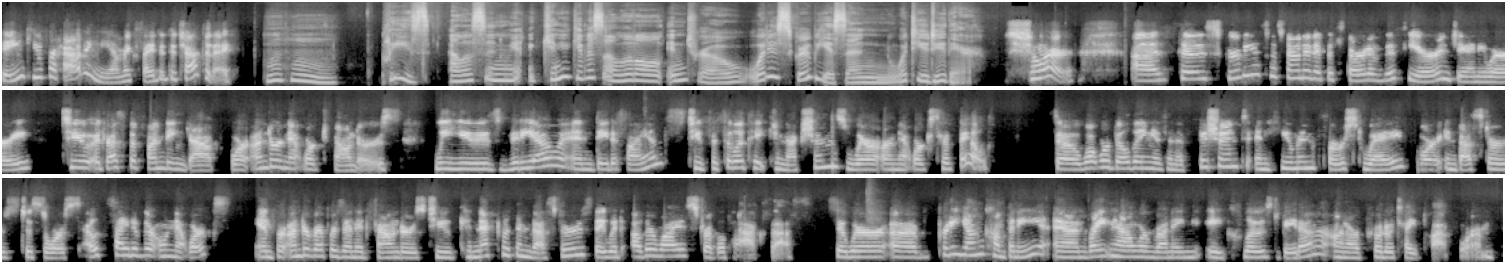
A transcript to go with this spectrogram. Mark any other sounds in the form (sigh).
Thank you for having me. I'm excited to chat today. Mm-hmm. Please, Allison, can you give us a little intro? What is Scroobius and what do you do there? Sure. Uh, so, Scroobius was founded at the start of this year in January to address the funding gap for under networked founders, we use video and data science to facilitate connections where our networks have failed. So, what we're building is an efficient and human first way for investors to source outside of their own networks and for underrepresented founders to connect with investors they would otherwise struggle to access. So, we're a pretty young company, and right now we're running a closed beta on our prototype platform.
